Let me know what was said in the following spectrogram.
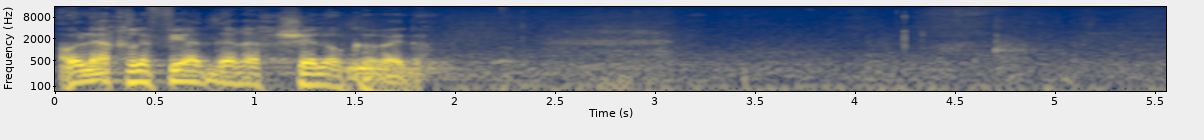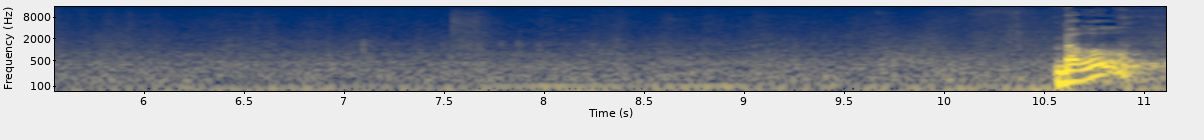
הולך לפי הדרך שלו כרגע. ברור.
